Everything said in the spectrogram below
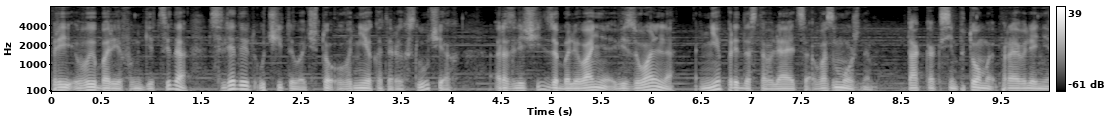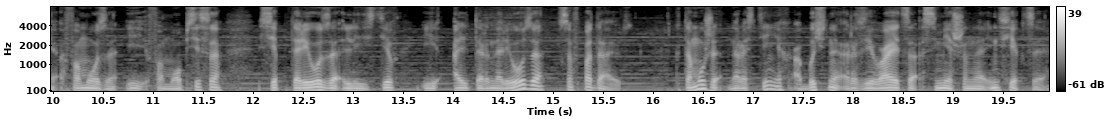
При выборе фунгицида следует учитывать, что в некоторых случаях различить заболевание визуально не предоставляется возможным, так как симптомы проявления фомоза и фомопсиса, септориоза листьев и альтернариоза совпадают – к тому же на растениях обычно развивается смешанная инфекция,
